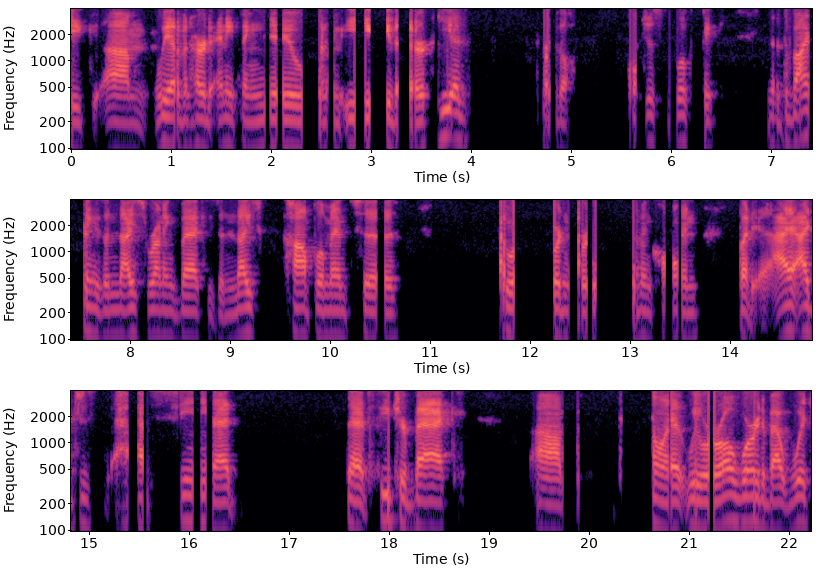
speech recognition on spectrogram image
week. Um, we haven't heard anything new from him either. He has the whole, just looks like you know Devine is a nice running back. He's a nice complement to Jordan Evan Coleman but I, I just haven't seen that that future back. Um, we were all worried about which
